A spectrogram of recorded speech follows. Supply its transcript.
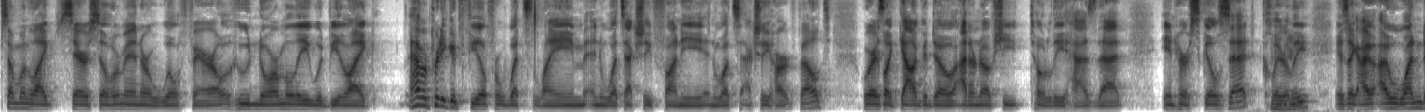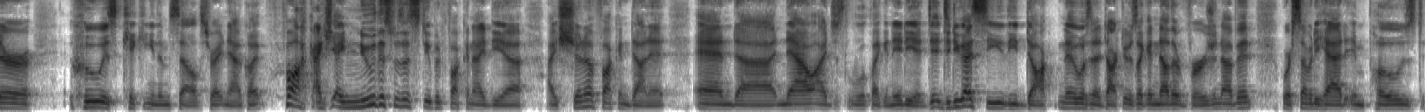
someone like Sarah Silverman or Will Ferrell, who normally would be like have a pretty good feel for what's lame and what's actually funny and what's actually heartfelt. Whereas like Gal Gadot, I don't know if she totally has that in her skill set. Clearly, mm-hmm. is like I, I wonder who is kicking themselves right now, going, "Fuck! I, I, knew this was a stupid fucking idea. I shouldn't have fucking done it, and uh, now I just look like an idiot." Did, did you guys see the doc? No, it wasn't a doctor. It was like another version of it where somebody had imposed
